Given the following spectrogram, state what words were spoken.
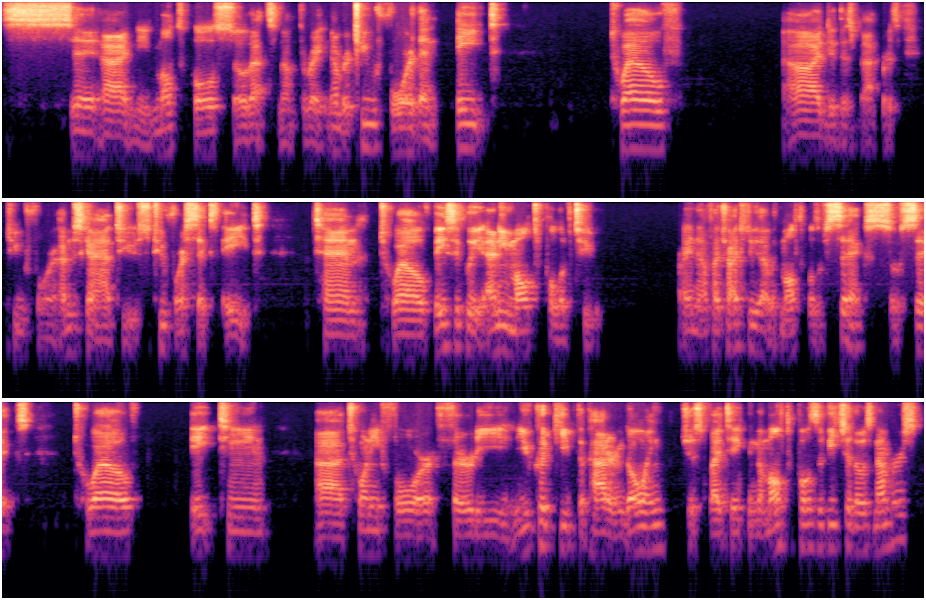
six, I need multiples, so that's not the right number. 2, 4, then 8, 12. Oh, I did this backwards. 2, 4. I'm just to add 2s. 2, 4, 6, 8, 10, 12. Basically, any multiple of 2. Right now, if I try to do that with multiples of 6, so 6, 12, 18, uh, 24, 30. You could keep the pattern going just by taking the multiples of each of those numbers.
